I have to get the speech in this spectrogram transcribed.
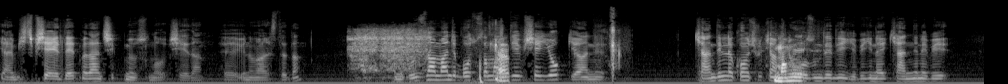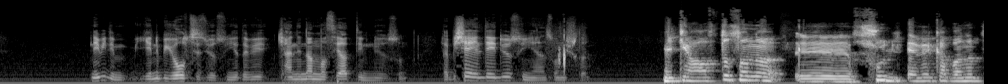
yani hiçbir şey elde etmeden çıkmıyorsun o şeyden, e, üniversiteden. Hani bu yüzden bence boş zaman diye bir şey yok yani. Kendinle konuşurken bile Mami- Oğuz'un dediği gibi yine kendine bir ne bileyim yeni bir yol çiziyorsun ya da bir kendinden nasihat dinliyorsun. Ya bir şey elde ediyorsun yani sonuçta. Peki hafta sonu e, full eve kapanıp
